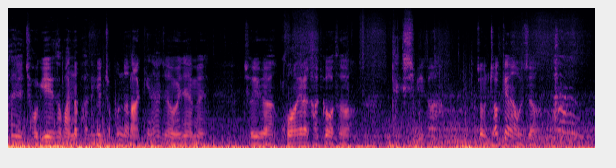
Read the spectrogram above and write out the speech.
사실 저기에서 반납하는 게 조금 더 낫긴 하죠. 왜냐하면 저희가 공항이랑 가까워서 택시비가 좀 적게 나오죠.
